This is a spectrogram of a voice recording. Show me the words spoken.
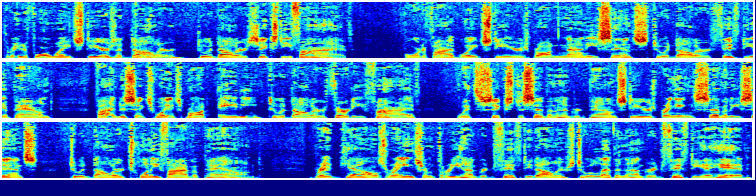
Three to four weight steers a dollar to a dollar sixty five. Four to five weight steers brought ninety cents to a dollar fifty a pound. Five to six weights brought eighty to a dollar thirty five, with six to seven hundred pound steers bringing seventy cents to a dollar twenty five a pound. Bred cows range from $350 to $1,150 a head.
